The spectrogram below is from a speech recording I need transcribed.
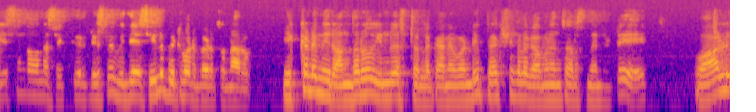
దేశంలో ఉన్న సెక్యూరిటీస్లో విదేశీయులు పెట్టుబడి పెడుతున్నారు. ఇక్కడ మీరు అందరూ ఇన్వెస్టర్లు కానివ్వండి ప్రేక్షకులు గమనించాల్సింది ఏంటంటే వాళ్ళు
